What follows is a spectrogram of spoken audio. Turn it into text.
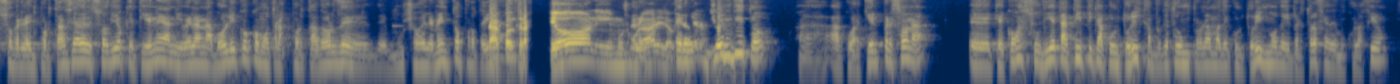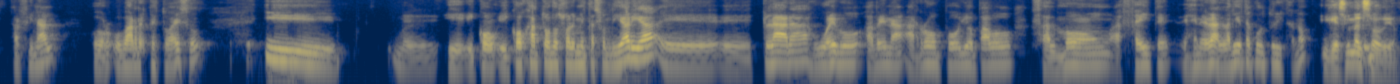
sobre la importancia del sodio que tiene a nivel anabólico como transportador de, muchos elementos, proteínas. La contracción y muscular y lo Pero que yo invito a, cualquier persona eh, que coja su dieta típica culturista, porque esto es un programa de culturismo, de hipertrofia, de musculación, al final, o va respecto a eso, y eh, y, coja toda su alimentación diaria, eh, eh, clara, huevo, avena, arroz, pollo, pavo, salmón, aceite, en general, la dieta culturista, ¿no? Y que sume el sodio.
